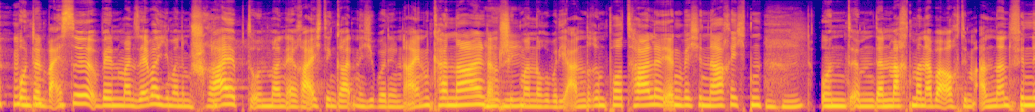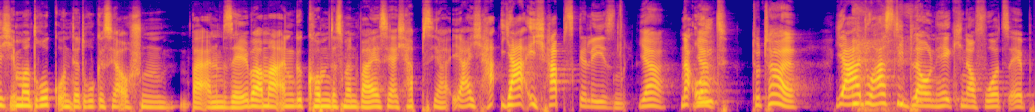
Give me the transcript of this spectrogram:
Und dann weißt du, wenn man selber jemandem schreibt und man erreicht den gerade nicht über den einen Kanal, dann schickt man noch über die anderen Portale irgendwelche Nachrichten. Und ähm, dann macht man aber auch dem anderen, finde ich, immer Druck. Und der Druck ist ja auch schon bei einem selber mal angekommen, dass man weiß, ja, ich hab's ja, ja, ich, ha ja, ich hab's gelesen. Ja. Na ja, und? Total. Ja, du hast die blauen Häkchen auf WhatsApp.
